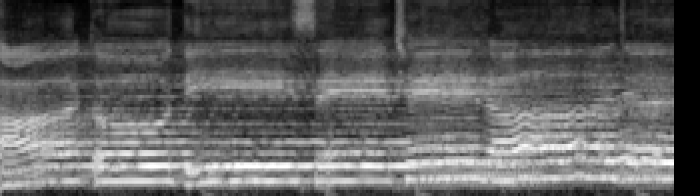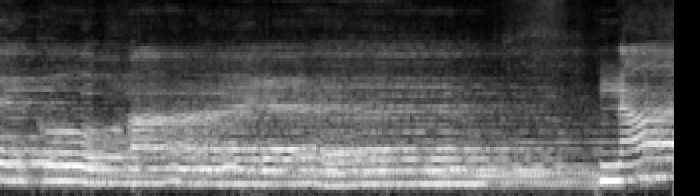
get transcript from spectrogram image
આ તો દિશે છે રાજકુમાર. નારી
